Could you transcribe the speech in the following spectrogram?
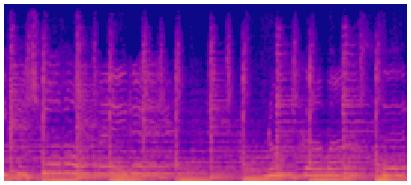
y que yo no me iré nunca más.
